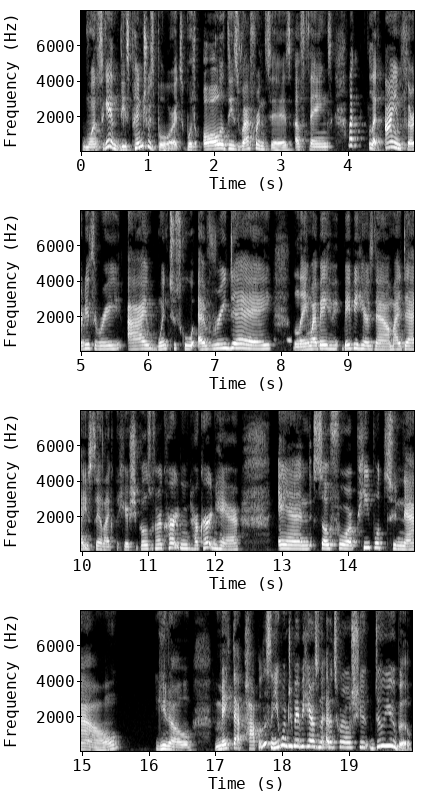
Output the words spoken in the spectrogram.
once again these pinterest boards with all of these references of things like look, I am 33. I went to school every day, laying my baby baby hairs down. My dad used to say, like, here she goes with her curtain, her curtain hair. And so for people to now, you know, make that pop. Listen, you want to do baby hairs on the editorial shoot? Do you, boo?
